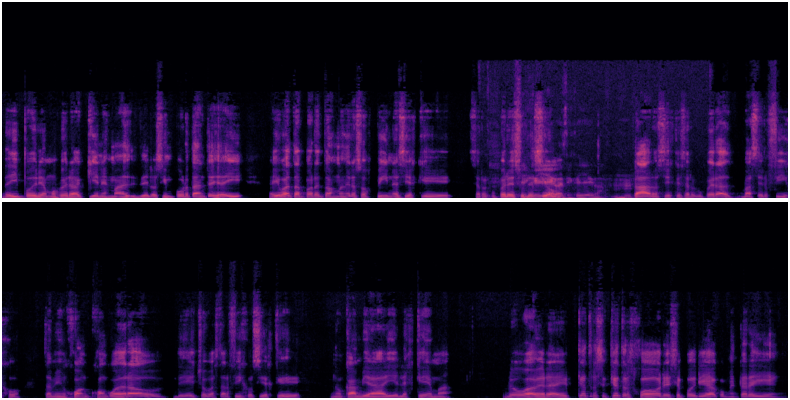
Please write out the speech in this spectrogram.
De ahí podríamos ver a quién es más de los importantes. De ahí, ahí va a tapar de todas maneras Ospina si es que se recupere de su Si es que llega, si es que llega. Claro, si es que se recupera, va a ser fijo. También Juan, Juan Cuadrado, de hecho, va a estar fijo si es que no cambia ahí el esquema. Luego, a ver, a ver, ¿qué otros, qué otros jugadores se podría comentar ahí en,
